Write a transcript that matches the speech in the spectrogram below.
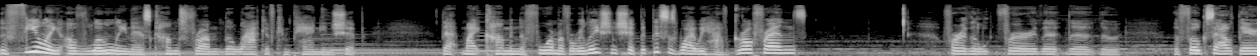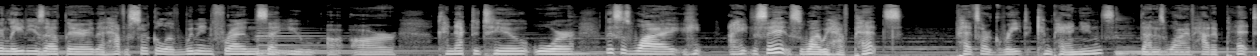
The feeling of loneliness comes from the lack of companionship that might come in the form of a relationship, but this is why we have girlfriends. For the for the the the, the folks out there, ladies out there that have a circle of women friends that you are connected to, or this is why I hate to say it, this is why we have pets. Pets are great companions. That is why I've had a pet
